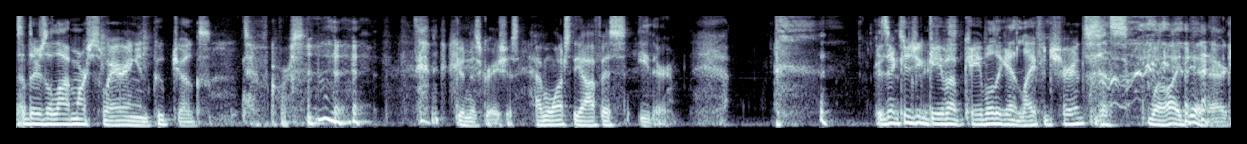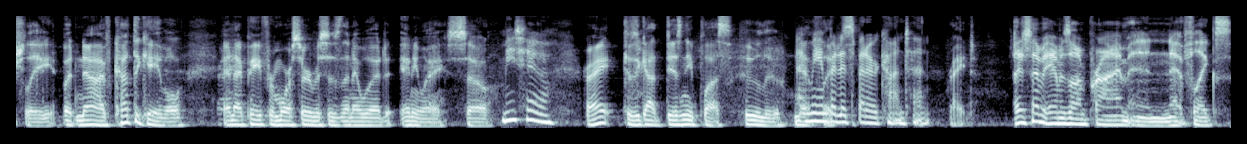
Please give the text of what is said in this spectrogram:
So there's a lot more swearing and poop jokes. Of course. Goodness gracious, haven't watched The Office either. Is that because you gave up cable to get life insurance? Well, I did actually, but now I've cut the cable and I pay for more services than I would anyway. So, Me too. right? Because it got Disney Plus, Hulu. I mean, but it's better content. right. I just have Amazon Prime and Netflix.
